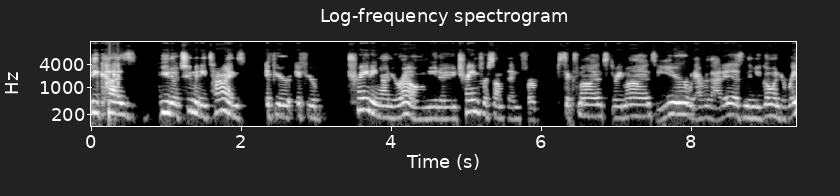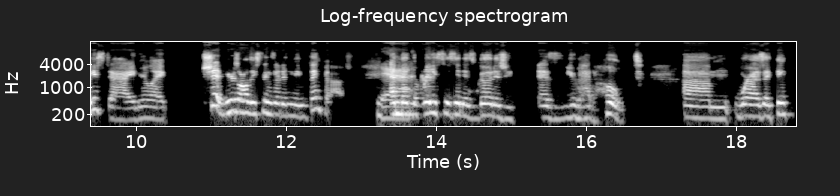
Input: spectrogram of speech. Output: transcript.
because you know, too many times if you're if you're training on your own. You know, you train for something for six months, three months, a year, whatever that is. And then you go into race day and you're like, shit, here's all these things I didn't even think of. Yeah. And then the race isn't as good as you as you had hoped. Um, whereas I think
